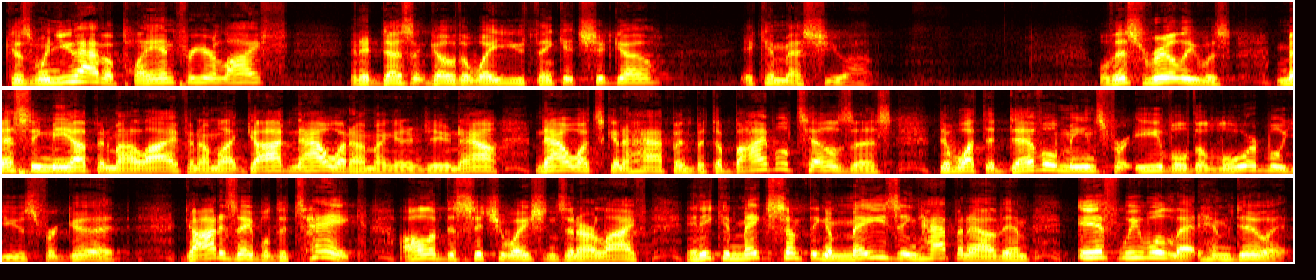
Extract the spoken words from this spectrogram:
Because when you have a plan for your life and it doesn't go the way you think it should go, it can mess you up. Well, this really was messing me up in my life, and I'm like, God, now what am I going to do? Now, now what's going to happen? But the Bible tells us that what the devil means for evil, the Lord will use for good. God is able to take all of the situations in our life and He can make something amazing happen out of them if we will let Him do it.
